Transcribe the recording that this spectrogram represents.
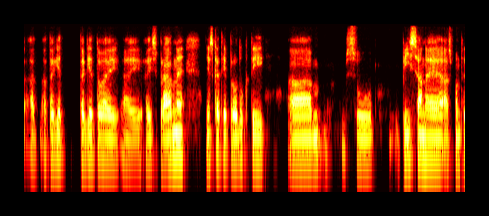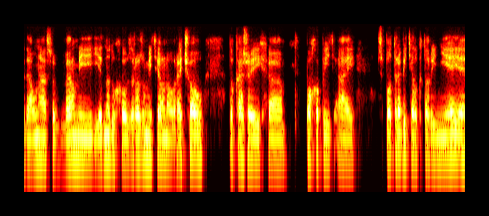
a, a tak, je, tak je to aj, aj, aj správne. Dneska tie produkty um, sú písané, aspoň teda u nás, veľmi jednoduchou, zrozumiteľnou rečou. Dokáže ich uh, pochopiť aj spotrebiteľ, ktorý nie je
